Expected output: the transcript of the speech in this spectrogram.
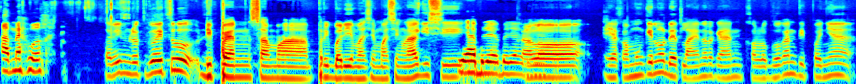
aneh banget. Tapi menurut gue itu depend sama pribadi masing-masing lagi sih. ya bener-bener Kalau ya kamu mungkin lo deadlineer kan. Kalau gue kan tipenya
